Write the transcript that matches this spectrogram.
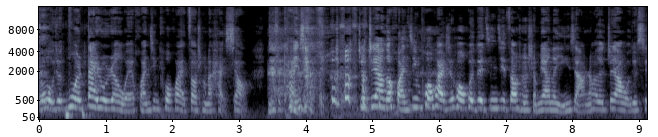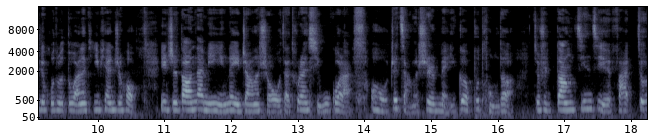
然后我就默代入认为环境破坏造成了海啸，就是看一下 就这样的环境破坏之后会对经济造成什么样的影响。然后就这样，我就稀里糊涂的读完了第一篇之后，一直到难民营那一章的时候，我才突然醒悟过来，哦，这讲的是每一个不同的，就是当经济发就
